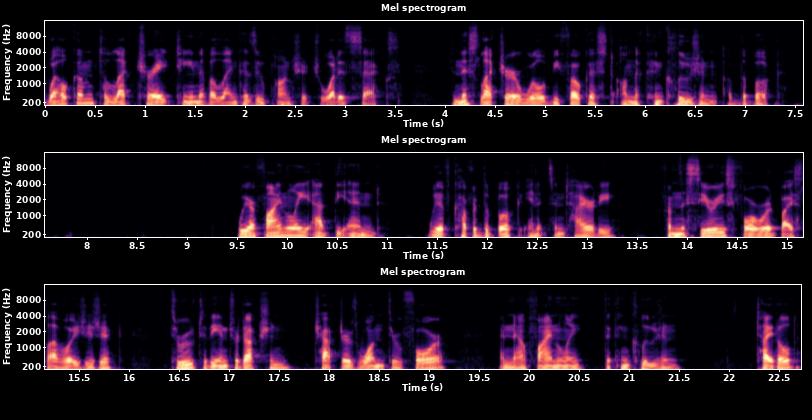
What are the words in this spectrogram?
Welcome to Lecture 18 of Alenka Zupancic, What is Sex? In this lecture, we'll be focused on the conclusion of the book. We are finally at the end. We have covered the book in its entirety, from the series forward by Slavoj Žižek through to the introduction, chapters 1 through 4, and now finally, the conclusion, titled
